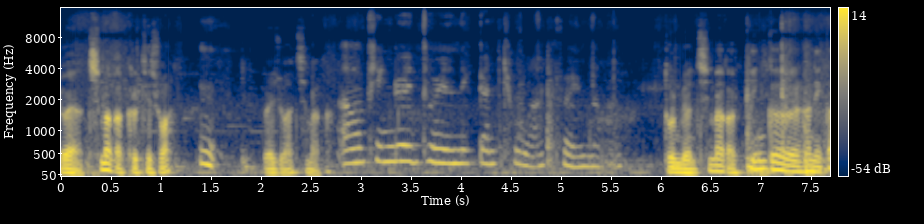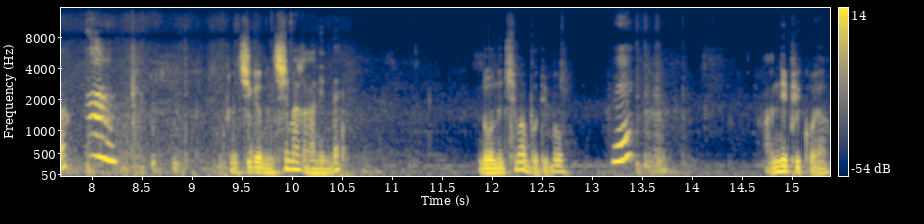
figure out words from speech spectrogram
요야, 치마가 그렇게 좋아? 응. 왜 좋아, 치마가? 어 핑글 돌리니까 좋아 설마. 돌면 치마가 빙글하니까? 응. 그럼 지금은 치마가 아닌데? 너는 치마 못 입어. 왜? 안 입힐 거야.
